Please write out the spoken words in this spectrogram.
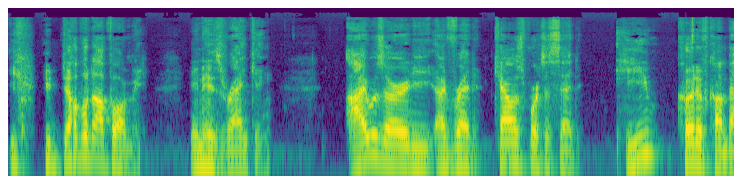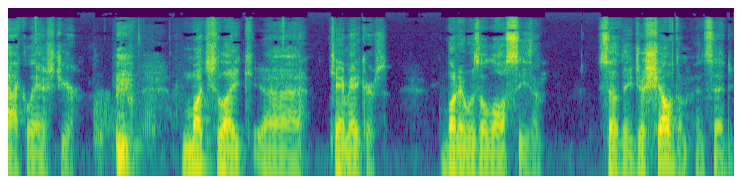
you, you doubled up on me in his ranking. I was already, I've read, Calendar Sports has said he could have come back last year, much like uh, Cam Akers, but it was a lost season. So they just shelved him and said,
